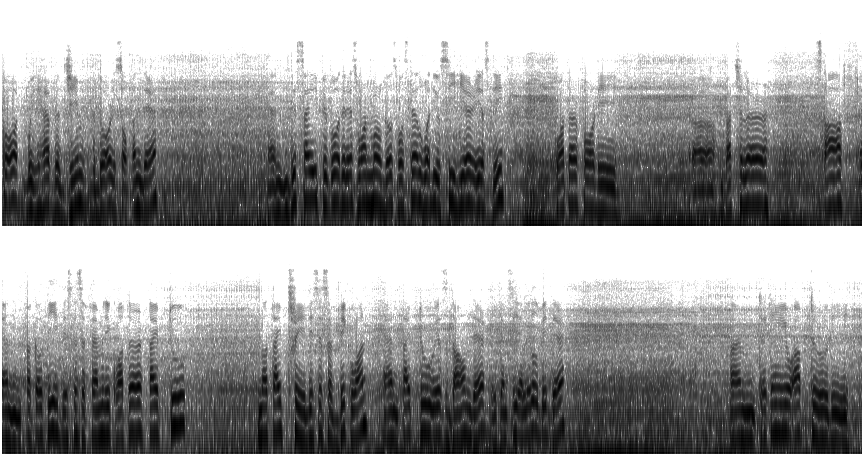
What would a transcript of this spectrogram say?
court. We have the gym. The door is open there. And this side if you go there is one more girls hostel. What you see here is the quarter for the uh, bachelor staff and faculty. This is a family quarter. Type 2 not type 3 this is a big one. And type 2 is down there. You can see a little bit there. I'm taking you up to the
